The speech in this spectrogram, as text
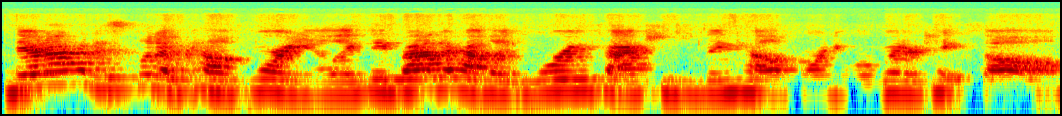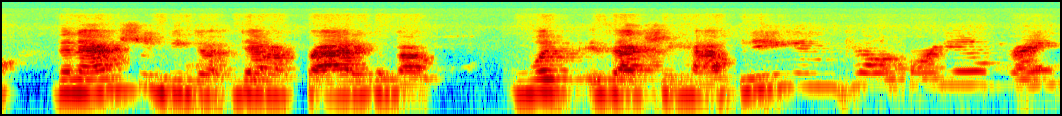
they're not going to split up California. Like they'd rather have like warring factions within California where winner takes all than actually be de- democratic about what is actually happening in California, right?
